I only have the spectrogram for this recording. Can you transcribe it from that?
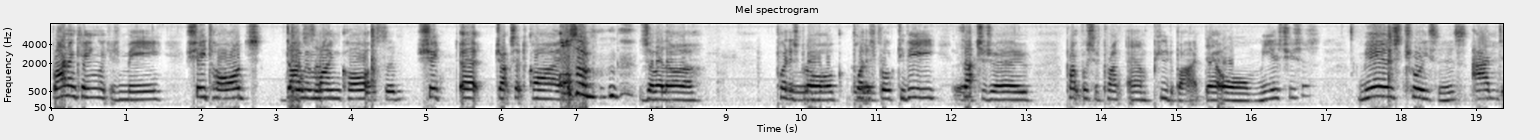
Brian and King, which is me. Shaytards. Diamond Awesome. Minecart. Awesome. Shay. Uh, Jacksepticeye. Awesome. Zoella. Pointless Good. Blog. Pointless Good. Blog TV. Good. Thatcher Joe. Prank versus Prank and PewDiePie. They're all me as choosers. Mia's choices. And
